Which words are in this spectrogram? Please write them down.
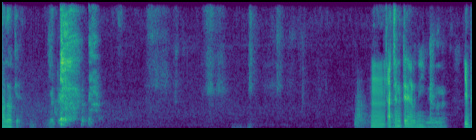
അതൊക്കെ അച്ഛൻ ഇത്തിരി അങ്ങോട്ട് നീ ഇത്.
